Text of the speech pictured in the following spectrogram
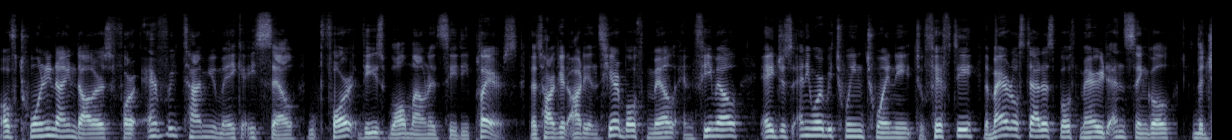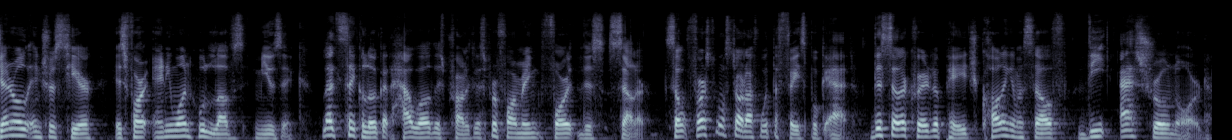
of $29 for every time you make a sale for these wall-mounted CD players. The target audience here, both male and female, ages anywhere between 20 to 50. The marital status, both married and single. The general interest here is for anyone who loves music. Let's take a look at how well this product is performing for this seller. So first we'll start off with the Facebook ad. This seller created a page calling himself the Astronord.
